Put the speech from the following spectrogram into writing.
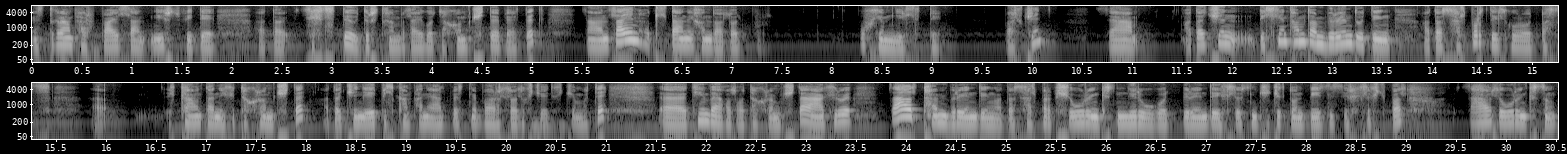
Instagram профайлаа ньюсфидээ одоо зэгцтэй удирдах юм бол айгүй зохимжтой байдаг. За онлайн худалдааныханд бол бүх юм нээлттэй болж байна. За одоо чинь дэлхийн том том брэндүүдийн одоо салбар дэлгүүрүүд бас аккаунтаа нэхэд тохиромжтой. Одоо чинь Apple компани бисны борлуулагч гэдэг ч юм уу те. Тийм байгууллага тохиромжтой. Хэрвээ заавал том брендинг одоо салбар биш өөрийн гэсэн нэр өгөөд брэндээ эхлүүлсэн жижиг дунд бизнес эрхлэгч бол заавал өөрийн гэсэн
